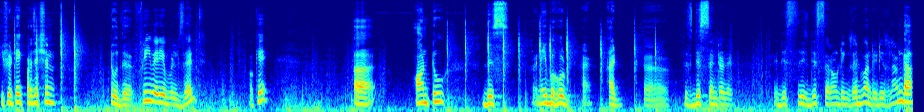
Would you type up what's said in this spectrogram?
if you take projection to the free variable z okay uh, onto this neighbourhood at uh, this disk centered this this surrounding z1 radius lambda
